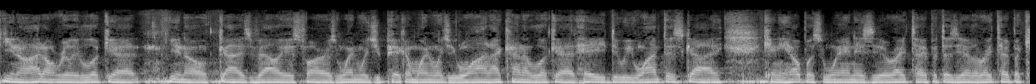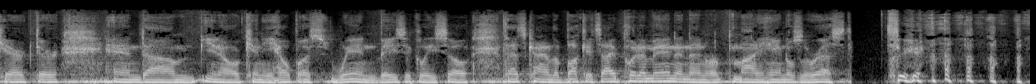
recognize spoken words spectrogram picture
you know, I don't really look at, you know, guys' value as far as when would you pick him, when would you want. I kind of look at, hey, do we want this guy? Can he help us win? Is he the right type of, does he have the right type of character? And, um, you know, can he help us win, basically? So that's kind of the buckets I put him in, and then Monty handles the rest.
